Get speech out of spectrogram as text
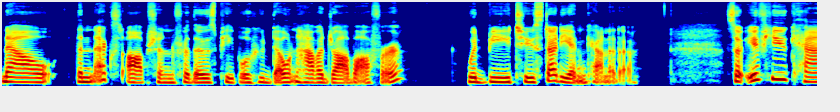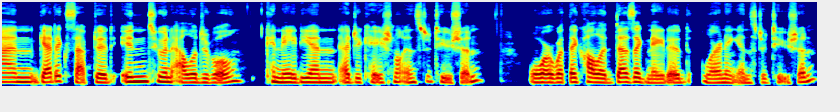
Now, the next option for those people who don't have a job offer would be to study in Canada. So, if you can get accepted into an eligible Canadian educational institution or what they call a designated learning institution,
